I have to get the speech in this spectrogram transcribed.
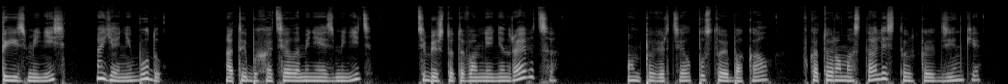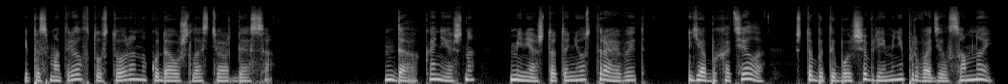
Ты изменись, а я не буду. А ты бы хотела меня изменить? Тебе что-то во мне не нравится?» Он повертел пустой бокал, в котором остались только льдинки, и посмотрел в ту сторону, куда ушла стюардесса. «Да, конечно, меня что-то не устраивает. Я бы хотела, чтобы ты больше времени проводил со мной,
